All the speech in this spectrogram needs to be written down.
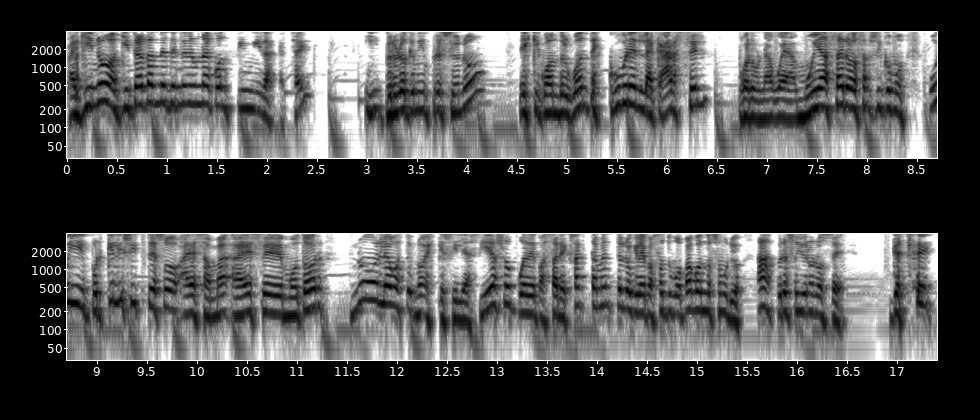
Aquí no, aquí tratan de tener una continuidad, ¿cachai? Y, pero lo que me impresionó es que cuando el weón descubre en la cárcel, por una wea muy azarosa, así como, oye, ¿por qué le hiciste eso a, ese motor? No le hago esto. No, es que si le hacía eso, puede pasar exactamente lo que le pasó a tu papá cuando se murió. Ah, pero eso yo no lo sé. ¿Cachai?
